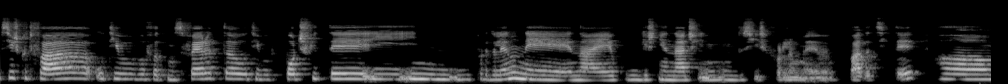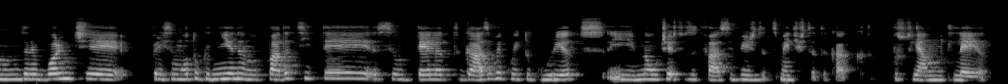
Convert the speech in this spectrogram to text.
всичко това отива в атмосферата, отива в почвите и, и определено не е най-екологичният начин да си изхвърляме отпадъците. А, да не говорим, че при самото гниене на отпадъците се отделят газове, които горят и много често затова се виждат сметищата как постоянно тлеят.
